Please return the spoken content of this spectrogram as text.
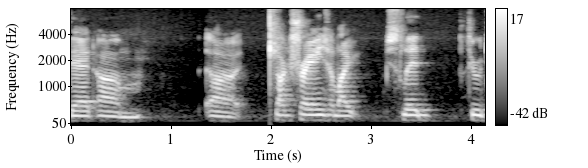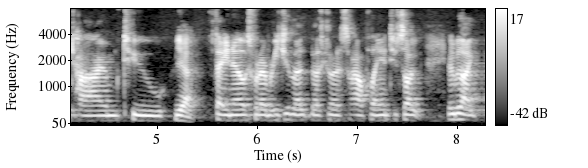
that um, uh, Doctor Strange had like slid through time to Yeah, Thanos, whatever he's that's going to somehow play into. So it'd be like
